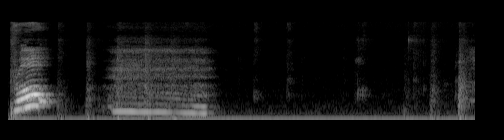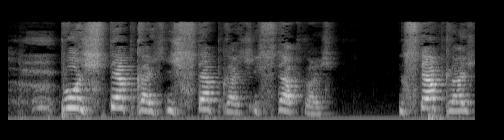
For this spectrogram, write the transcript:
Bro. Bro, ich sterb gleich, ich sterb gleich, ich sterb gleich. Ich sterb gleich.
